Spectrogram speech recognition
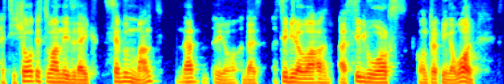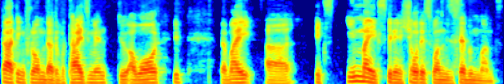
the shortest one is like seven months. That you know the civil uh, civil works contracting award, starting from the advertisement to award. It my uh, ex, in my experience, shortest one is seven months,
